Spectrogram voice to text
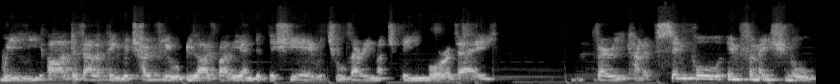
we are developing, which hopefully will be live by the end of this year, which will very much be more of a very kind of simple informational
